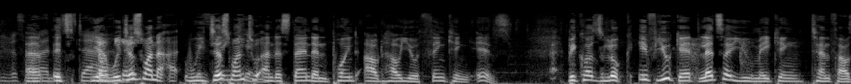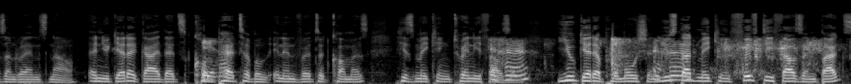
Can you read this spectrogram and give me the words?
You just want Uh, to it's understand. yeah. We just want to we The just want to understand and point out how your thinking is. Because look, if you get, let's say you're making ten thousand rands now, and you get a guy that's compatible in inverted commas, he's making 20,000. Uh-huh. You get a promotion. You start making fifty thousand bucks.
